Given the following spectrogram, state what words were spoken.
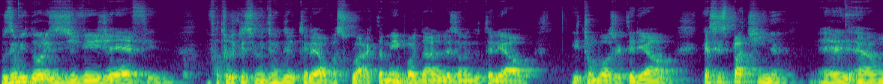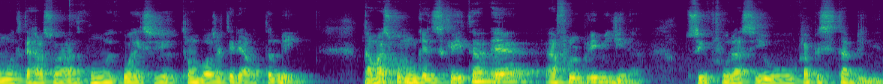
os inibidores de VEGF, o fator de crescimento endotelial vascular, também pode dar lesão endotelial e trombose arterial. E a cisplatina é, é uma que está relacionada com ocorrência de trombose arterial também. A mais comum que é descrita é a fluorprimidina, 5-fluoracil capecitabina.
